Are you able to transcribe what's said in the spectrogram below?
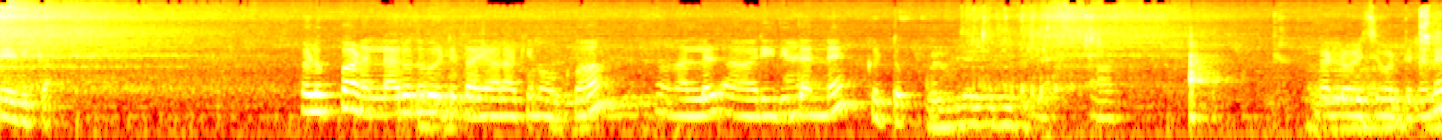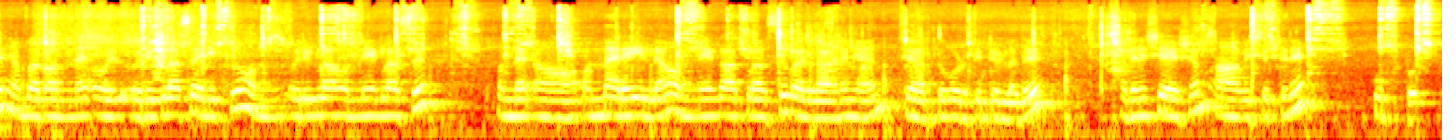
വേവിക്കാം. എളുപ്പമാണ് എല്ലാവരും ഒന്ന് വീട്ടിൽ തയ്യാറാക്കി നോക്കുക. നല്ല രീതിയിൽ തന്നെ കിട്ടും. വെള്ളം ഒഴിച്ച് കൊടുത്തിട്ടുണ്ട്. ഞാൻ പറഞ്ഞു ഒന്ന് ഒരു- ഗ്ലാസ് അരിക്ക് ഒരു ഗ്ലാ ഒന്നേ ഗ്ലാസ് ഒന്ന് ഒന്നരയില്ല. ഒന്നേ കാ ഗ്ലാസ് വെള്ളമാണ് ഞാൻ ചേർത്ത് കൊടുത്തിട്ടുള്ളത്. അതിനുശേഷം ആവശ്യത്തിന് ഉപ്പ്.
